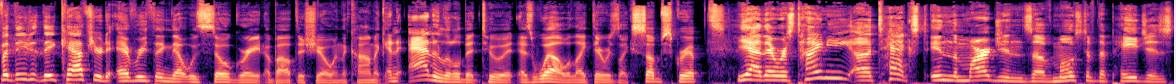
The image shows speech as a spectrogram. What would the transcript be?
but they they captured everything that was so great about the show in the comic and added a little bit to it as well. Like there was like subscripts. yeah, there was tiny uh, text in the margins of most of the the pages,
